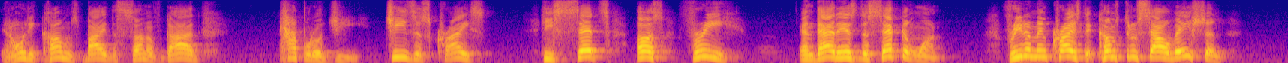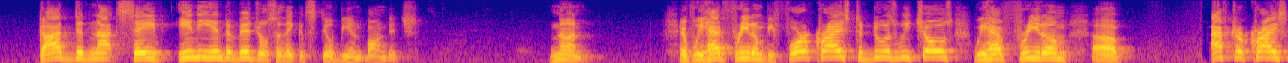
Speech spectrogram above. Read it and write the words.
It only comes by the Son of God, capital G, Jesus Christ. He sets us free. And that is the second one freedom in Christ. It comes through salvation. God did not save any individual so they could still be in bondage. None. If we had freedom before Christ to do as we chose, we have freedom uh, after Christ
